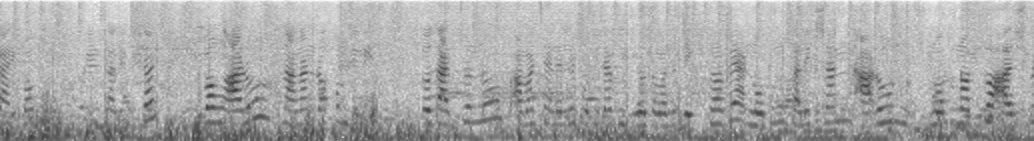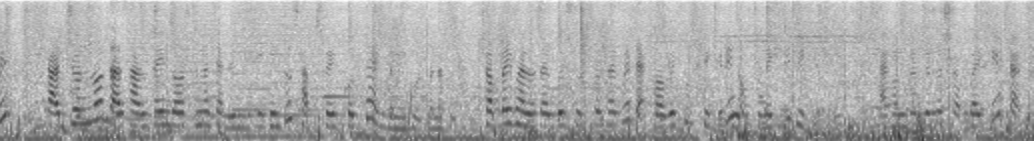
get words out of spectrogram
টাইপ অফ মুখের কালেকশান এবং আরও নানান রকম জিনিস। তো তার জন্য আমার চ্যানেলে প্রতিটা ভিডিও তোমাদের দেখতে হবে। আর নতুন কালেকশান আরও নতুনত্ব আসবে, তার জন্য দ্য সানসাইন দর্শনা চ্যানেলটিকে কিন্তু সাবস্ক্রাইব করতে একদমই ভুলবে না। সবাই ভালো থাকবে, সুস্থ থাকবে। দেখা হবে খুব শীঘ্রই নতুন একটি ভিডিও নিয়ে। এখনকার জন্য সবাইকে টাটা।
